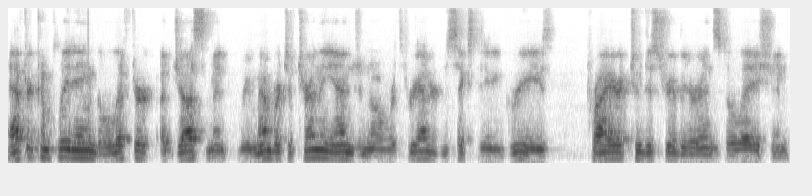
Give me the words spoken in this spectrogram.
After completing the lifter adjustment, remember to turn the engine over 360 degrees prior to distributor installation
